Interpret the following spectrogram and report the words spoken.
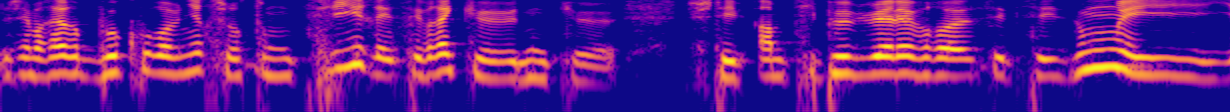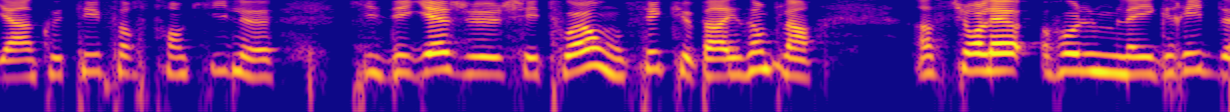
j'aimerais beaucoup revenir sur ton tir et c'est vrai que donc euh, je t'ai un petit peu vu à l'œuvre euh, cette saison et il y a un côté force tranquille euh, qui se dégage chez toi. On sait que par exemple un, un sur la Holm Grid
